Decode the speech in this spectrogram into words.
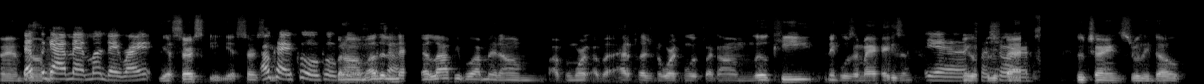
And, that's the um, guy I met Monday, right? Yes, Sirski. Yes, Sirski. Okay, cool, cool, But um, For other than that, a lot of people I met, um, I've been work, I've had a pleasure to working with, like um, Lil Keed, nigga was amazing. yeah, Nigga was for really sure. fast. 2 Chainz really dope.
